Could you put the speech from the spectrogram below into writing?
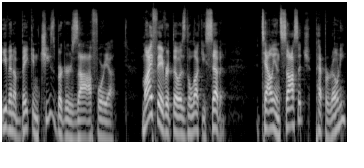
Even a bacon cheeseburger za for you. My favorite, though, is the Lucky Seven Italian sausage, pepperoni,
